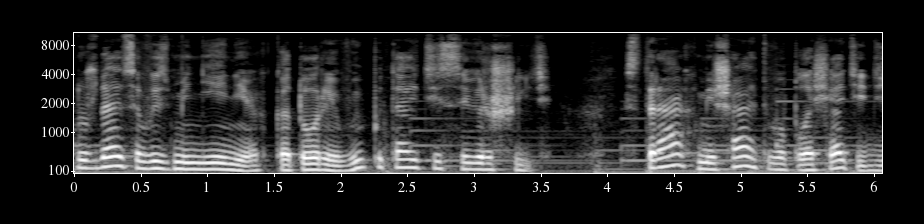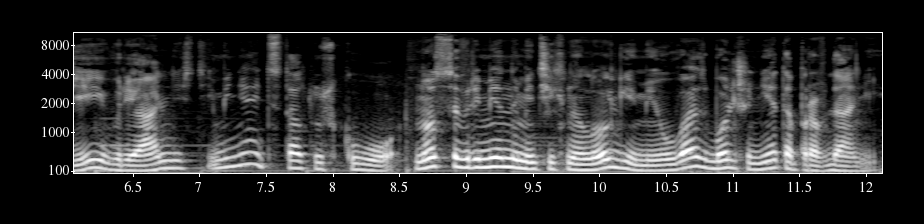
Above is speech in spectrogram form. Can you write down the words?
нуждается в изменениях, которые вы пытаетесь совершить. Страх мешает воплощать идеи в реальность и менять статус-кво. Но с современными технологиями у вас больше нет оправданий.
